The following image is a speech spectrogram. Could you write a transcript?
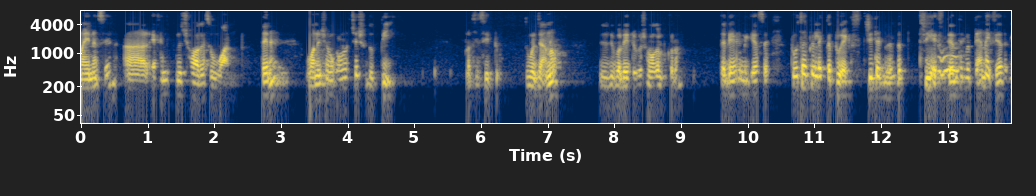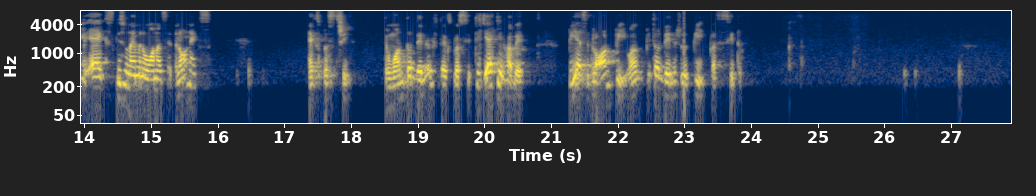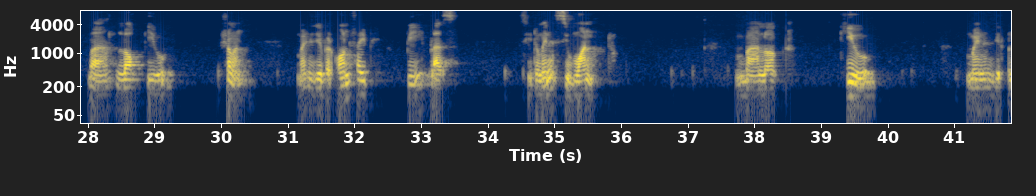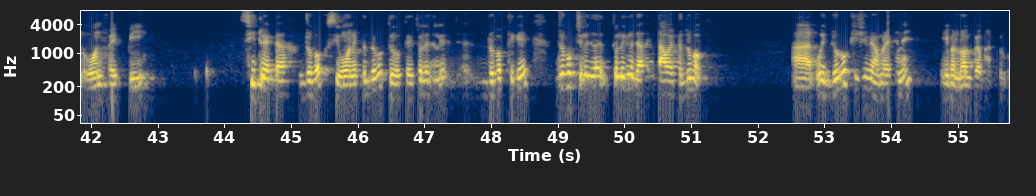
মাইনাসের আর এখানে কিন্তু ছক আছে ওয়ান তাই না? ওয়ানের সমাকলন হচ্ছে শুধু পি প্লাস সি টু তোমরা জানো, যদি বলে এটুকু সমাকলন করো, তাহলে এখানে কি আছে? টু থাকলে লিখতে টু এক্স থ্রি থাকলে লিখতে থ্রি এক্স টেন থাকলে টেন এক্স থাকলে এক্স কিছু নাই মানে ওয়ান আছে, তাহলে one X X plus three তো ওয়ান তো দিলে শুধু এক্স প্লাস সি ঠিক একইভাবে পি আছে তাহলে অন পি ওয়ান পি তো দিলে শুধু পি প্লাস সি টু বা লক কিউ সমান minus zero point one five P plus C two minus C one বা log Q minus zero one five P C two একটা ধ্রুবক C one একটা ধ্রুবক ধ্রুবক থেকে চলে গেলে, ধ্রুবক থেকে, ধ্রুবক চলে চলে গেলে যা থাকে তাও একটা ধ্রুবক। আর ওই ধ্রুবক হিসেবে আমরা এখানে এবার লগ ব্যবহার করব।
